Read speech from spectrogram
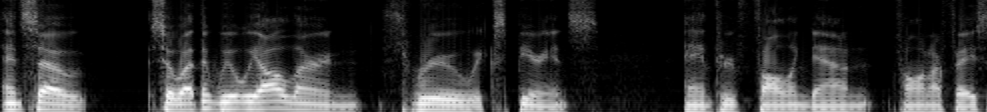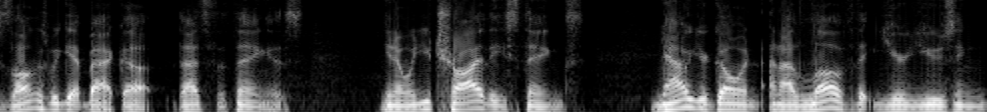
and so so i think we, we all learn through experience and through falling down falling on our face as long as we get back up that's the thing is you know when you try these things now you're going and i love that you're using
